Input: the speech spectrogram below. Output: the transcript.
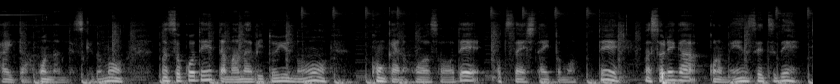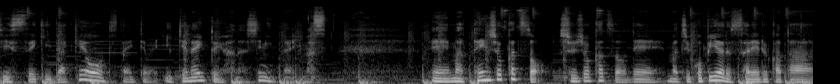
書いた本なんですけども、まあ、そこで得た学びというのを今回の放送でお伝えしたいと思って、まあ、それがこの面接で実績だけを伝えてはいけないという話になります。えー、まあ転職活動就職活動で、まあ、自己 PR される方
